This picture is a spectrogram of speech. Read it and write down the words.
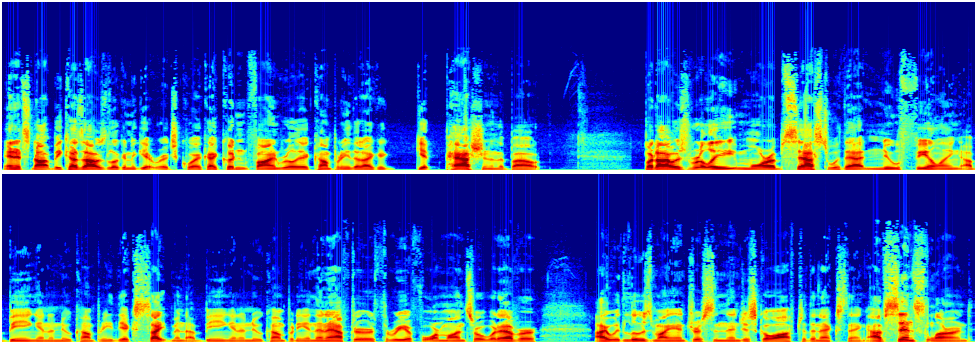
And it's not because I was looking to get rich quick. I couldn't find really a company that I could get passionate about but I was really more obsessed with that new feeling of being in a new company, the excitement of being in a new company. And then after three or four months or whatever, I would lose my interest and then just go off to the next thing. I've since learned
